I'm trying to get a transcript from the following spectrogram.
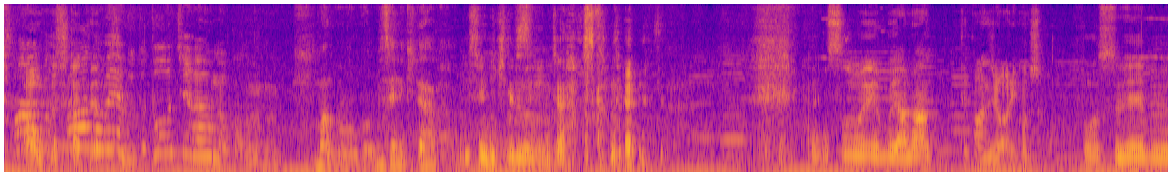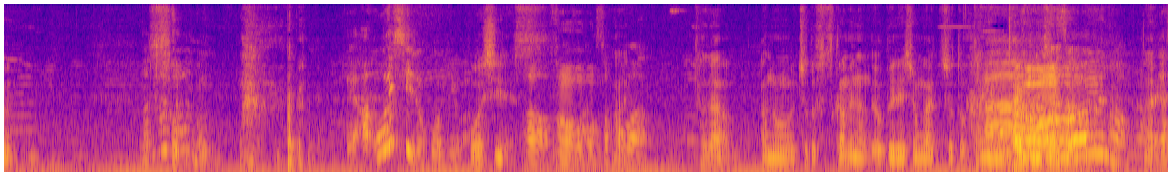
サードサードウェーブとどう違うのかマンクブックを店に来てはる店に来てるんじゃないですかね。フォースウェーブやなって感じはありました？かフォースウェーブ何がちゃうのえあ美味しいのコーヒーは？美味しいです。あそそこは、ただあのちょっと2日目なんでオペレーションがちょっと大変。あ大変そういうのはもう、はい。優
